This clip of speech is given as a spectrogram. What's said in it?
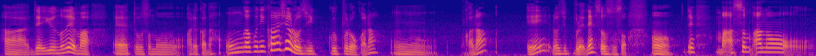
はい、で、いうので、まあ、えっ、ー、と、その、あれかな。音楽に関してはロジックプロかな？うん。かな？え？ロジックプロね。そうそうそう。うん。で、まあ、す、あの、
